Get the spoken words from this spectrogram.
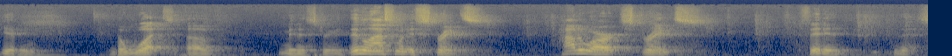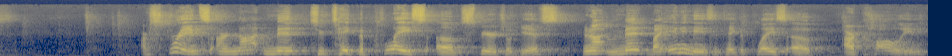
given. The what of ministry. Then the last one is strengths. How do our strengths fit in to this? Our strengths are not meant to take the place of spiritual gifts. They're not meant by any means to take the place of our calling.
